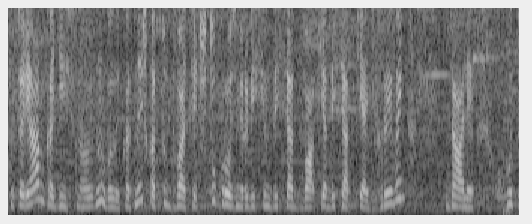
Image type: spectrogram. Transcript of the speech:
хуторянка, дійсно ну, велика знижка. Тут 20 штук, розмір 82-55 гривень. Далі хут,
